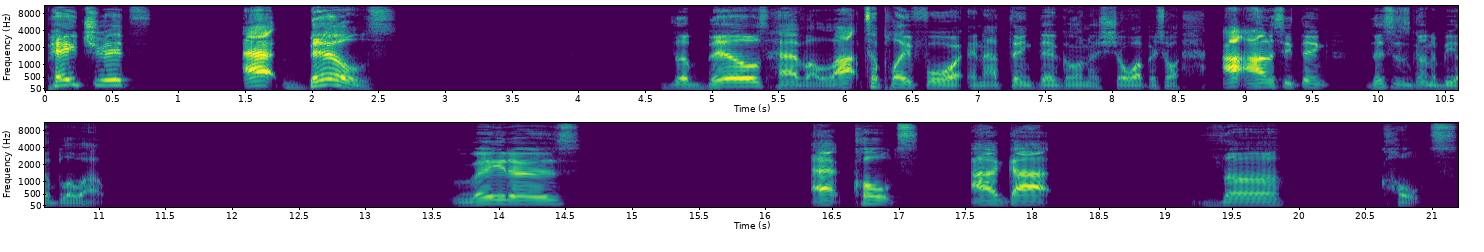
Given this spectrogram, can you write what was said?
Patriots at Bills. The Bills have a lot to play for, and I think they're gonna show up and show. Up. I honestly think this is gonna be a blowout. Raiders at Colts. I got the Colts.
